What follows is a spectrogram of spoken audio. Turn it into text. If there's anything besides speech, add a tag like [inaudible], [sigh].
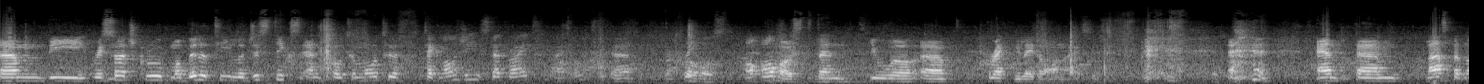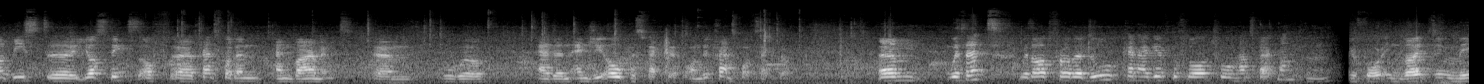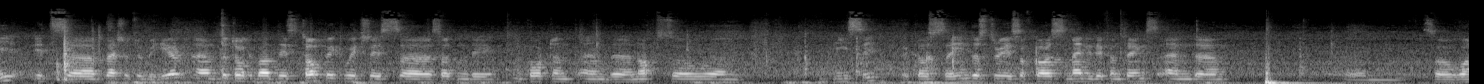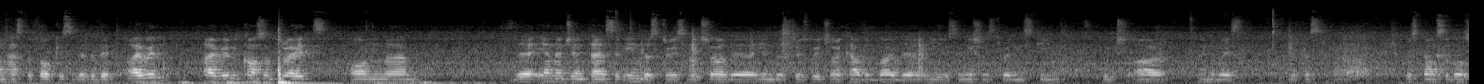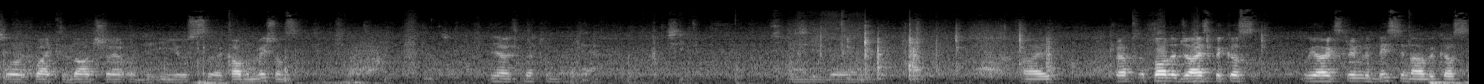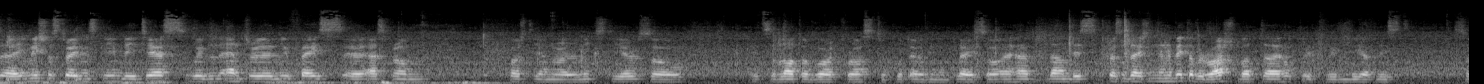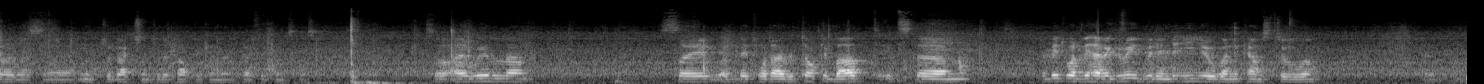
um, the research group Mobility, Logistics and Automotive Technology, is that right? I hope. Uh, almost. almost, then you will uh, correct me later on, I assume. [laughs] and um, last but not least, uh, Jos Dings of uh, Transport and Environment, um, who will add an NGO perspective on the transport sector. Um, with that, without further ado, can I give the floor to Hans Bergman? Mm -hmm. For inviting me, it's a pleasure to be here and to talk about this topic, which is uh, certainly important and uh, not so um, easy, because the industry is, of course, many different things, and um, so one has to focus a little bit. I will I will concentrate on um, the energy intensive industries, which are the industries which are covered by the EU's emissions trading scheme, which are anyways responsible for quite a large share of the EU's uh, carbon emissions. Yeah, it's better. Okay. And um, I perhaps apologize because we are extremely busy now because uh, emissions trading scheme, the ETS, will enter a new phase uh, as from 1st January next year. So it's a lot of work for us to put everything in place. So I have done this presentation in a bit of a rush, but I hope it will be at least serve as an introduction to the topic and then perfect things. So I will um, say a bit what I will talk about. It's the, um, a bit what we have agreed within the EU when it comes to uh,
